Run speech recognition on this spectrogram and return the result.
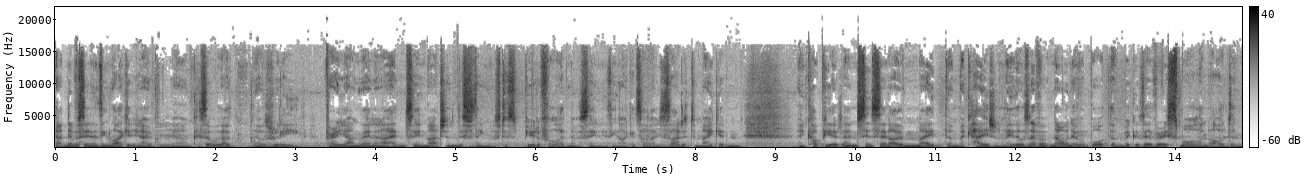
I'd never seen anything like it, you know, because I, I was really very young then, and I hadn't seen much. And this thing was just beautiful. I'd never seen anything like it, so I decided to make it and and copy it. And since then, I've made them occasionally. There was never no one ever bought them because they're very small and odd, and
